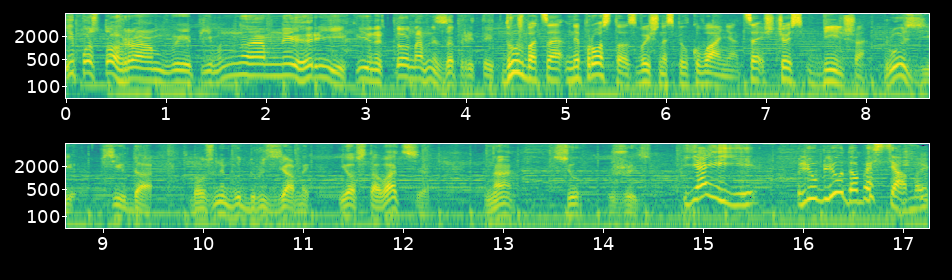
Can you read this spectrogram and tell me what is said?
І по 100 грам вип'ємо. Нам не гріх, і ніхто нам не запретить. Дружба це не просто звичне спілкування, це щось більше. Друзі завжди повинні бути друзями і оставатися на всю життя. Я її люблю до безтями.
